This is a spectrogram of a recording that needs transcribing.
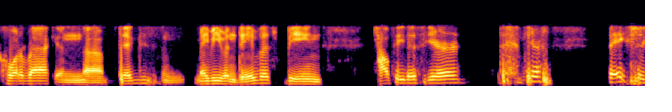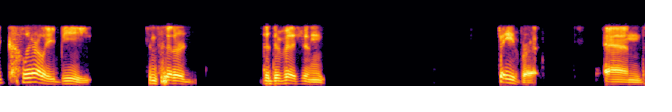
quarterback, and uh, Diggs and maybe even Davis being healthy this year, they're they should clearly be considered the division favorite. And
